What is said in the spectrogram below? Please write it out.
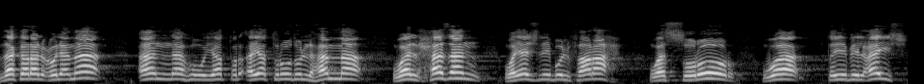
ذكر العلماء أنه يطرد الهم والحزن ويجلب الفرح والسرور وطيب العيش.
